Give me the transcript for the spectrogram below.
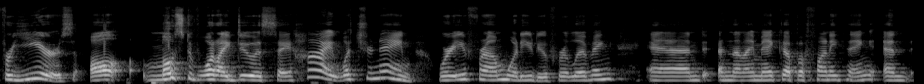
for years all most of what i do is say hi what's your name? Where are you from? What do you do for a living and and then I make up a funny thing and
